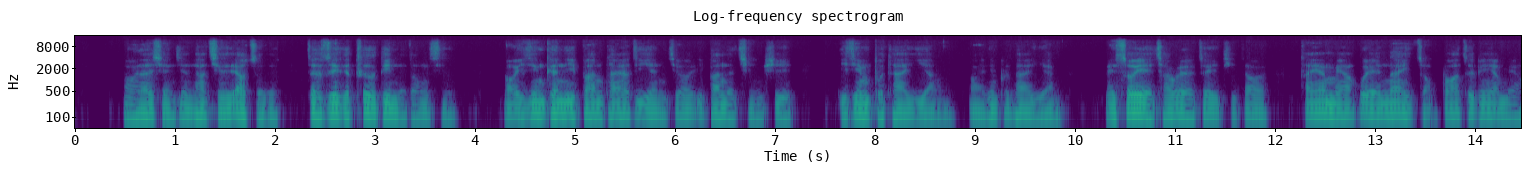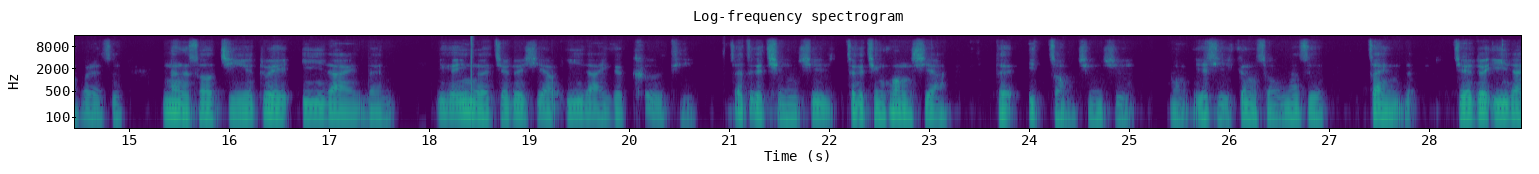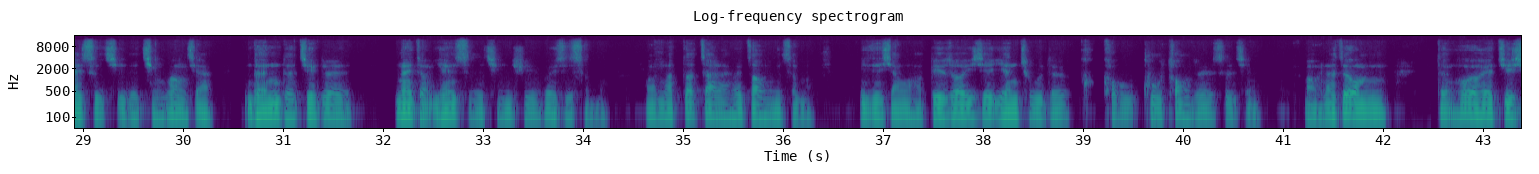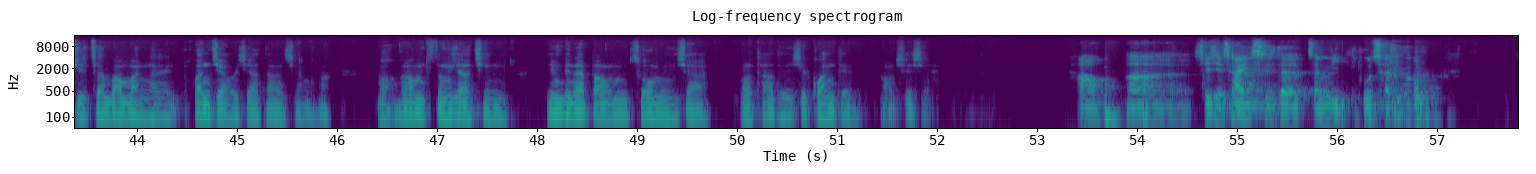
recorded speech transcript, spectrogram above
哦，来显现他其实要做的，这是一个特定的东西，哦，已经跟一般他要去研究一般的情绪，已经不太一样了，啊，已经不太一样，哎，所以才会有这里提到，他要描绘的那一种，包括这边要描绘的是那个时候绝对依赖人，一个婴儿绝对需要依赖一个客体，在这个情绪这个情况下的一种情绪，哦，也许更说那是在。绝对依赖时期的情况下，人的绝对那种原始的情绪会是什么？哦，那再再来会造成什么一些想法？比如说一些演出的苦苦痛这些事情。哦，那这我们等会会继续再慢慢来翻搅一下他的想法。哦，那我们等一下请迎宾来帮我们说明一下哦他的一些观点。好，谢谢。好，呃，谢谢蔡医师的整理铺陈哦。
